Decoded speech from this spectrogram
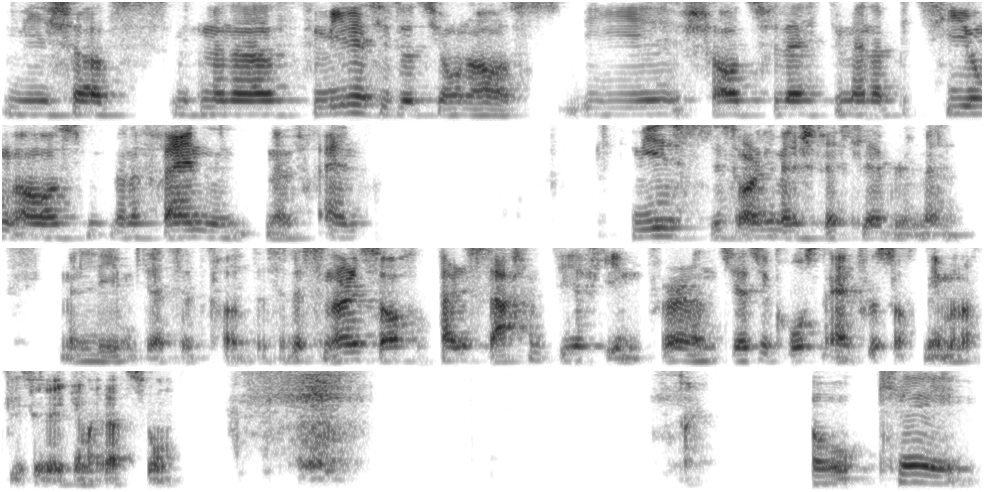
wie schaut's mit meiner Familiensituation aus? Wie schaut's vielleicht in meiner Beziehung aus mit meiner Freundin, mit meinem Freund? wie ist das allgemeine Stresslevel in meinem, mein Leben derzeit gerade. Also das sind alles auch alles Sachen, die auf jeden Fall einen sehr, sehr großen Einfluss auch nehmen auf diese Regeneration. Okay.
